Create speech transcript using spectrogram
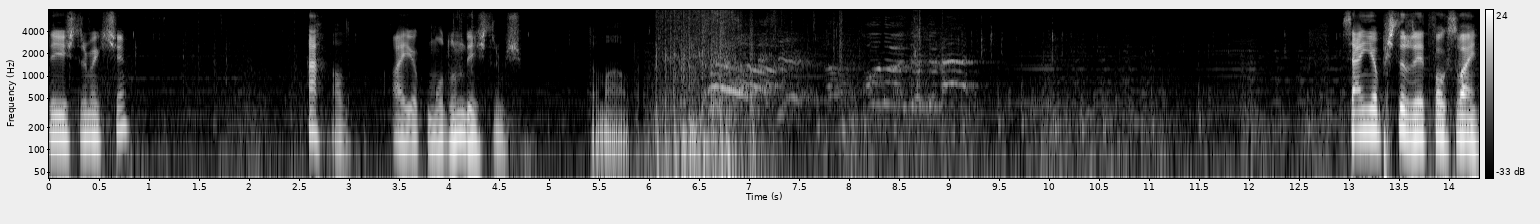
Değiştirmek için. Hah aldım. Ay yok modunu değiştirmişim. Tamam. Sen yapıştır Red Fox Wine.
